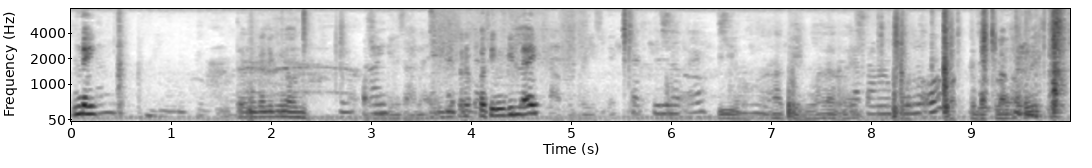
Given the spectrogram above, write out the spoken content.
Hindi. Ito ang galing nun. Pasinggil sana eh. Hindi pa nagpasinggil ay. Bracelet. Tatlo eh. Iyo, akin. Wala Wala eh. pa nga puno oh. Tibak lang ako eh.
